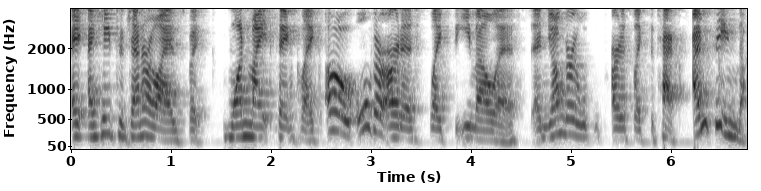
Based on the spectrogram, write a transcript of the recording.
I, I, hate to generalize, but one might think like, oh, older artists like the email list and younger artists like the text. I'm seeing the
